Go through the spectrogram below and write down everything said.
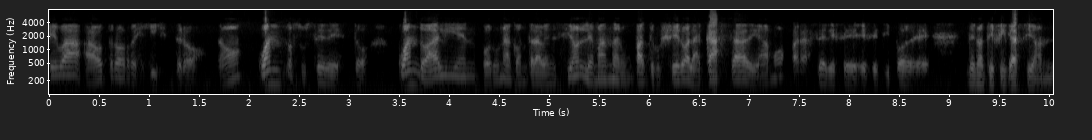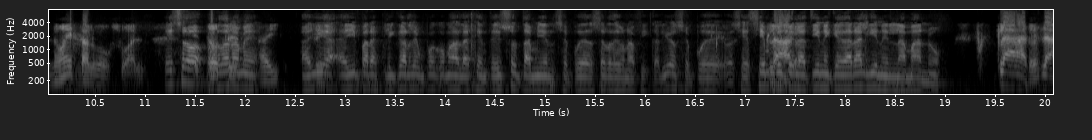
lleva a otro registro, ¿no? ¿Cuándo sucede esto? ¿Cuándo a alguien por una contravención le mandan un patrullero a la casa, digamos, para hacer ese, ese tipo de, notificación? No es algo usual. Eso, perdóname, ahí, ahí, para explicarle un poco más a la gente, eso también se puede hacer de una fiscalía o se puede, o sea, siempre te la tiene que dar alguien en la mano. Claro, es la,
